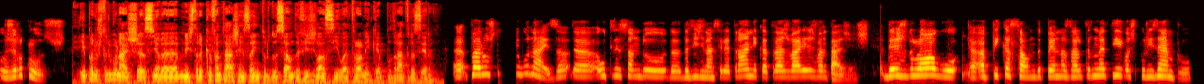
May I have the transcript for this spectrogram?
os reclusos. E para os tribunais, a senhora Ministra, que vantagens a introdução da vigilância eletrónica poderá trazer? Eh, para os tribunais, a, a utilização do, da, da, vigilância eletrónica traz várias vantagens. Desde logo, a aplicação de penas alternativas, por exemplo,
